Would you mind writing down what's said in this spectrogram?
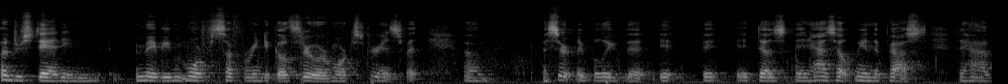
understanding, maybe more suffering to go through or more experience, but um, I certainly believe that it it, it does it has helped me in the past to have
